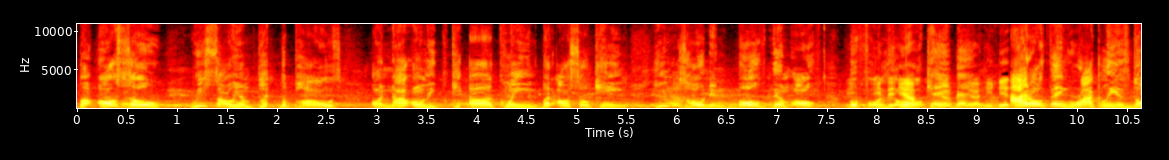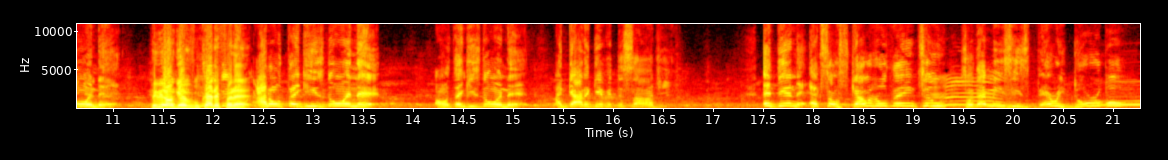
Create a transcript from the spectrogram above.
But also, we saw him put the pause on not only uh, Queen but also King. He was holding both them off before he did- Zoro yep, came yep, back. yeah, he did I don't think Rock Lee is doing that. People don't give him credit for that. I don't think he's doing that. I don't think he's doing that. I gotta give it to Sanji. And then the exoskeletal thing too. So that means he's very durable.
